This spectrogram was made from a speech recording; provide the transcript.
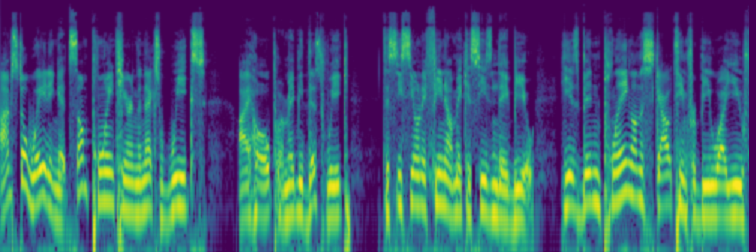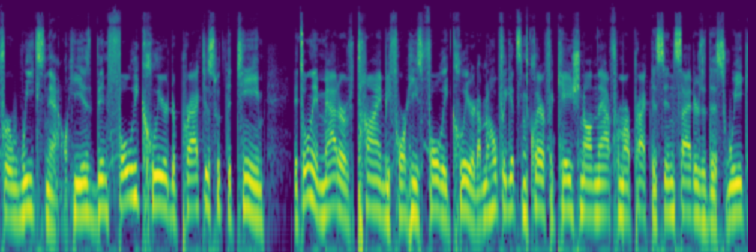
I'm still waiting at some point here in the next weeks, I hope, or maybe this week, to see Sione Finau make his season debut. He has been playing on the scout team for BYU for weeks now. He has been fully cleared to practice with the team. It's only a matter of time before he's fully cleared. I'm going to hopefully get some clarification on that from our practice insiders this week,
